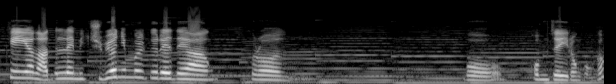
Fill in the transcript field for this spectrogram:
국회의원 아들내미 주변 인물들에 대한 그런 뭐 범죄 이런 건가?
